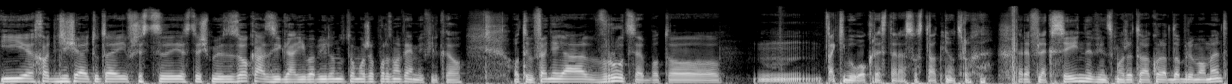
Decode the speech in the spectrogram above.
i choć dzisiaj tutaj wszyscy jesteśmy z okazji Gali Babilonu, to może porozmawiamy chwilkę o, o tym FENie. Ja wrócę, bo to taki był okres teraz ostatnio trochę refleksyjny, więc może to akurat dobry moment.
